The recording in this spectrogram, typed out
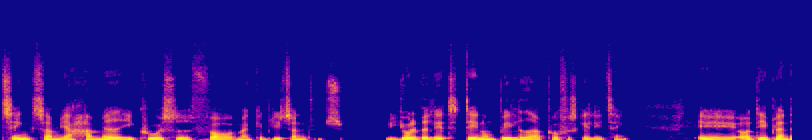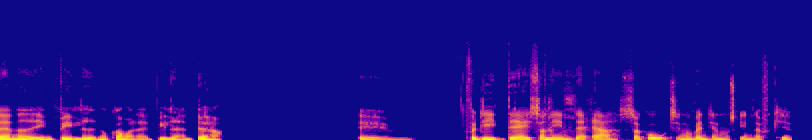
ting, som jeg har med i kurset, for at man kan blive sådan hjulpet lidt, det er nogle billeder på forskellige ting. Øh, og det er blandt andet en billede, nu kommer der et billede af en dør. Øh, fordi det er sådan en, der er så god til, nu venter jeg måske endda forkert,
